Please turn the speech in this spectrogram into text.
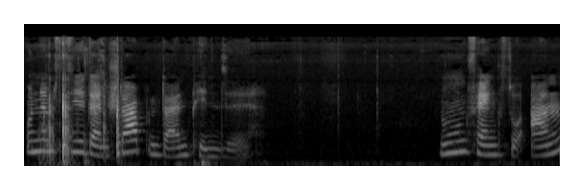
Und nimmst dir deinen Stab und deinen Pinsel. Nun fängst du an,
